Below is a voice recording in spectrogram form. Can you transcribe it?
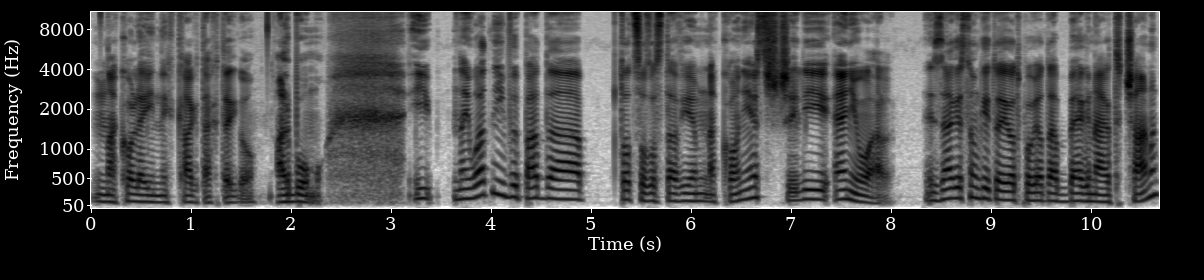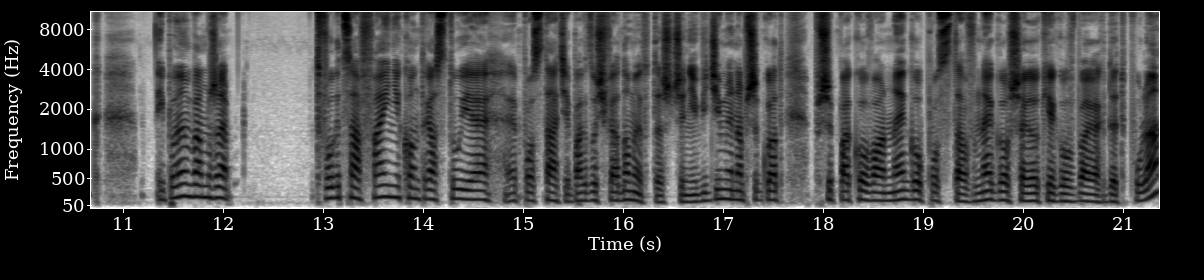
na kolejnych kartach tego albumu. I najładniej wypada to, co zostawiłem na koniec, czyli Annual. Za rysunki tutaj odpowiada Bernard Chang i powiem wam, że twórca fajnie kontrastuje e, postacie, bardzo świadome to też czyni. Widzimy na przykład przypakowanego, postawnego, szerokiego w barach Deadpoola,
